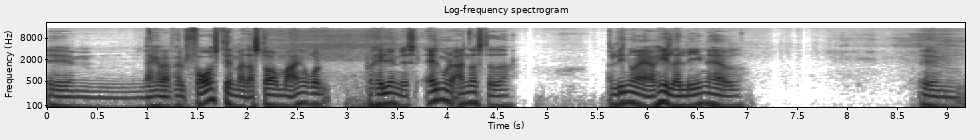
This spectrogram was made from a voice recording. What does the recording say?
øhm, jeg kan i hvert fald forestille mig, at der står mange rundt på helgenes alle mulige andre steder. Og lige nu er jeg jo helt alene herude. Øhm,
